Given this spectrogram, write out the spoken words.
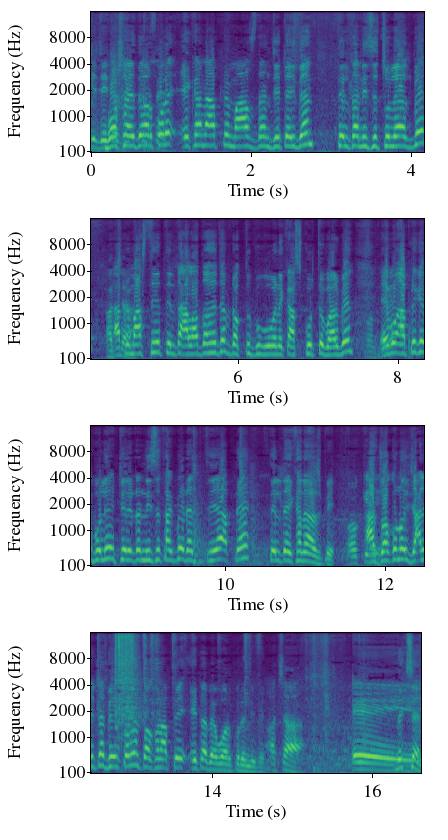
যে বসায় দেওয়ার পরে এখানে আপনি মাছ দেন যেটাই দেন তেলটা নিচে চলে আসবে। আচ্ছা। আপনি মাছ থেকে তেলটা আলাদা হয়ে যাবে ডক্টর কুক ওভেনে কাজ করতে পারবেন। এবং আপনাকে বলি তেলটা নিচে থাকবে এটা দিয়ে আপনি তেলটা এখানে আসবে। আর যখন ওই জালিটা বের করবেন তখন আপনি এটা ব্যবহার করে নেবেন। আচ্ছা। দেখছেন?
